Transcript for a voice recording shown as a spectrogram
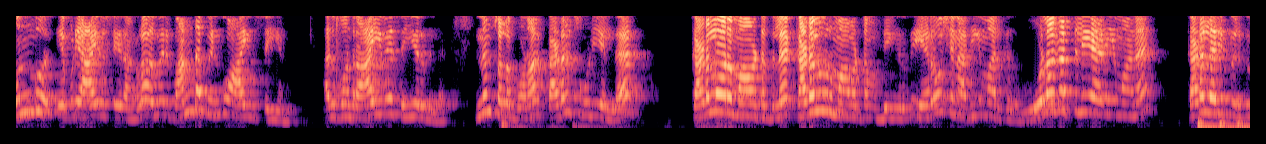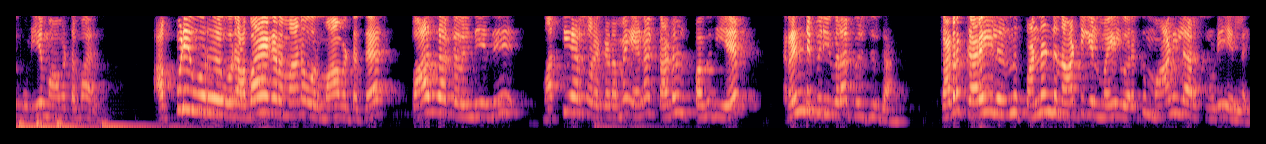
முன்பு எப்படி ஆய்வு செய்யறாங்களோ அது மாதிரி வந்த பின்பும் ஆய்வு செய்யணும். அது போன்ற ஆய்வே செய்யறது இல்ல இன்னும் சொல்ல போனால் கடல் சூழியல்ல கடலோர மாவட்டத்துல கடலூர் மாவட்டம் அப்படிங்கிறது எரோஷன் அதிகமா இருக்குது. உலகத்திலேயே அதிகமான கடல் அரிப்பு இருக்கக்கூடிய மாவட்டமா இருக்கு. அப்படி ஒரு ஒரு அபாயகரமான ஒரு மாவட்டத்தை பாதுகாக்க வேண்டியது மத்திய அரசோட கடமை. ஏன்னா கடல் பகுதியை ரெண்டு பிரிவுகளா பிரிச்சிருக்காங்க. கடற்கரையிலிருந்து பன்னெண்டு நாட்டிகள் மைல் வரைக்கும் மாநில அரசினுடைய எல்லை.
